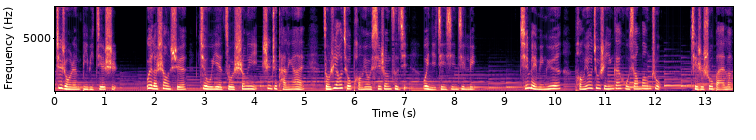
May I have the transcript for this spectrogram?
这种人比比皆是，为了上学、就业、做生意，甚至谈恋爱，总是要求朋友牺牲自己，为你尽心尽力。其美名曰朋友，就是应该互相帮助，其实说白了，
